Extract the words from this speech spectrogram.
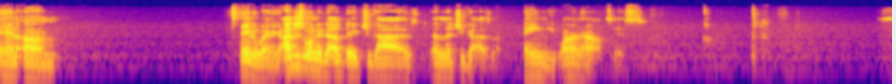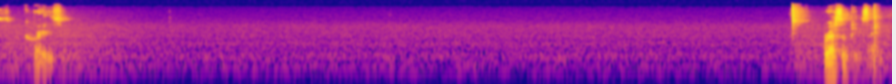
And um anyway, I just wanted to update you guys and let you guys know. Amy Winehouse is crazy. Rest in peace, Amy.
